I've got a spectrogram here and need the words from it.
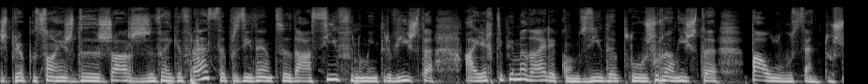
As preocupações de Jorge Veiga França, presidente da ACIF, numa entrevista à RTP Madeira, conduzida pelo jornalista Paulo Santos.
